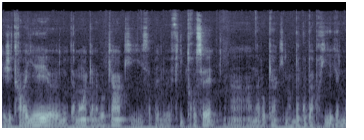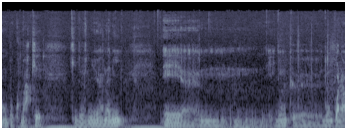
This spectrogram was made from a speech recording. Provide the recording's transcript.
Et j'ai travaillé euh, notamment avec un avocat qui s'appelle Philippe Trosset, un, avocat qui m'a beaucoup appris également, beaucoup marqué, qui est devenu un ami. Et, euh, donc, donc voilà,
